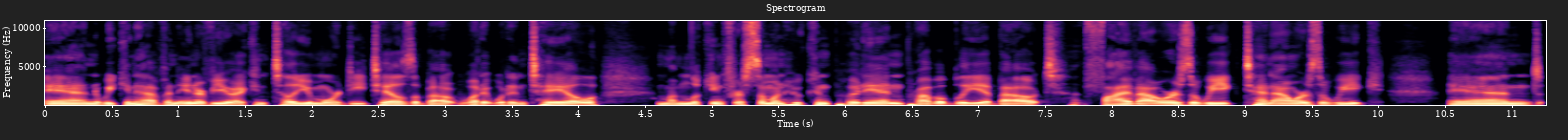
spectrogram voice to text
and we can have an interview. I can tell you more details about what it would entail. I'm looking for someone who can put in probably about five hours a week, 10 hours a week And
